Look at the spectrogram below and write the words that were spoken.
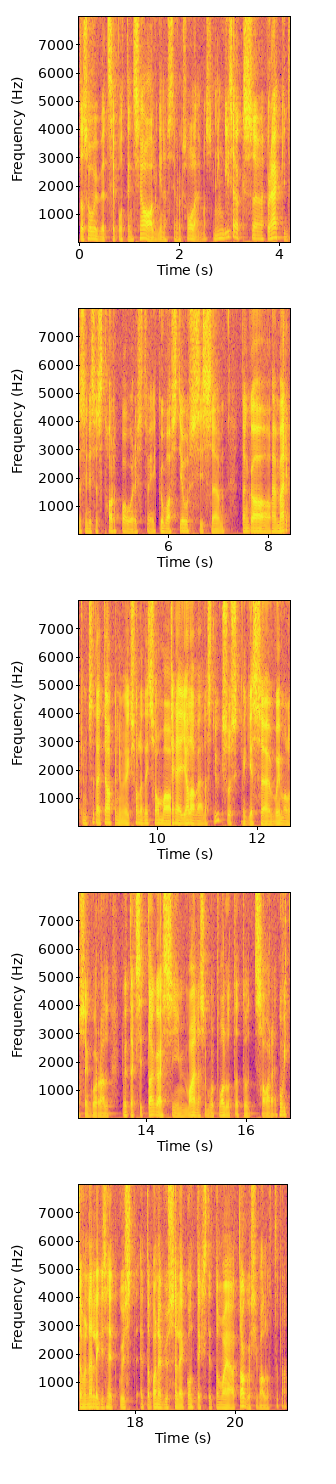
ta soovib, et see potentsiaal kindlasti oleks olemas ning lisaks, äh, kui rääkida sellisest hard power'ist või kõvast jõust, siis äh, ta on ka märkinud seda, et Jaapanil võiks olla täitsa oma merejalaväelaste üksus kes äh, võimaluse korral võtaksid tagasi vaenlase poolt vallutatud saared. huvitav on jällegi see, et kui just, et ta paneb just selle konteksti, et on vaja tagasi vallutada.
